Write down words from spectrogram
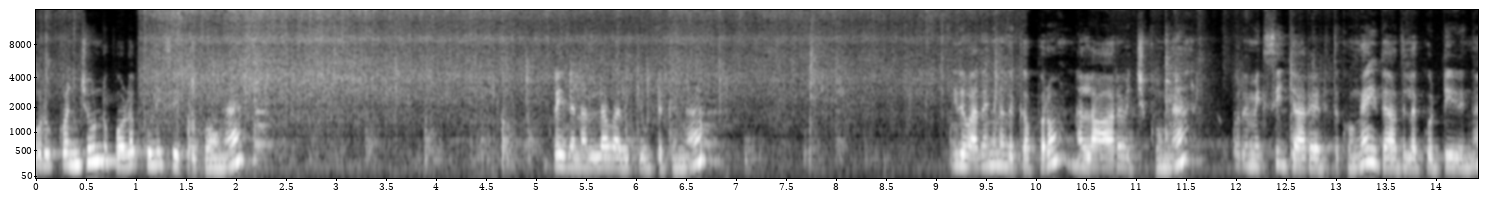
ஒரு கொஞ்சோண்டு போல் புளி சேர்த்துக்கோங்க. இப்போ இதை நல்லா வதக்கி விட்டுக்குங்க. இது வதங்கினதுக்கப்புறம் நல்லா ஆற வச்சுக்கோங்க. ஒரு மிக்சி ஜாரை எடுத்துக்கோங்க. இதை அதில் கொட்டிடுங்க.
